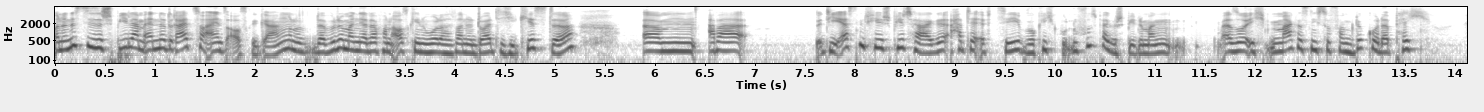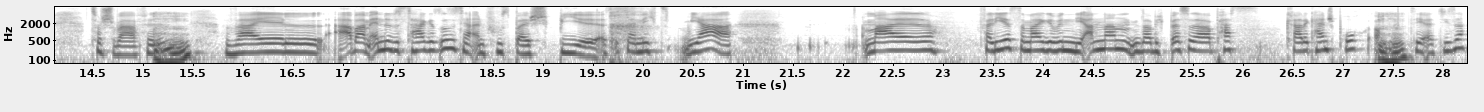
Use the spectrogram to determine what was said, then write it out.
Und dann ist dieses Spiel am Ende 3 zu 1 ausgegangen. Und da würde man ja davon ausgehen, oh, das war eine deutliche Kiste. Ähm, aber die ersten vier Spieltage hat der FC wirklich guten Fußball gespielt. Man, also ich mag es nicht so von Glück oder Pech zu schwafeln, weil, aber am Ende des Tages ist es ja ein Fußballspiel. Es ist ja nichts, ja, mal verlierst du mal, gewinnen die anderen. Glaube ich, besser passt gerade kein Spruch auf Mhm. FC als dieser.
